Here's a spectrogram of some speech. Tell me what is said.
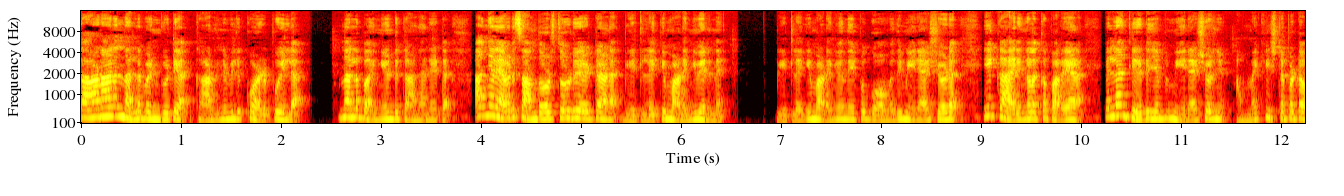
കാണാനും നല്ല പെൺകുട്ടിയാ. കാണാനും വലിയ കുഴപ്പമില്ല. നല്ല ഭംഗിയുണ്ട് കാണാനായിട്ട്. അങ്ങനെ അവർ സന്തോഷത്തോടെ ആയിട്ടാണ് വീട്ടിലേക്ക് മടങ്ങി വരുന്നത്. വീട്ടിലേക്ക് മടങ്ങി വന്നപ്പോൾ ഗോമതി മീനാക്ഷിയോട് ഈ കാര്യങ്ങളൊക്കെ പറയണം. എല്ലാം കേട്ട് ഞാൻ മീനാക്ഷി പറഞ്ഞു അമ്മയ്ക്ക് ഇഷ്ടപ്പെട്ടോ?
